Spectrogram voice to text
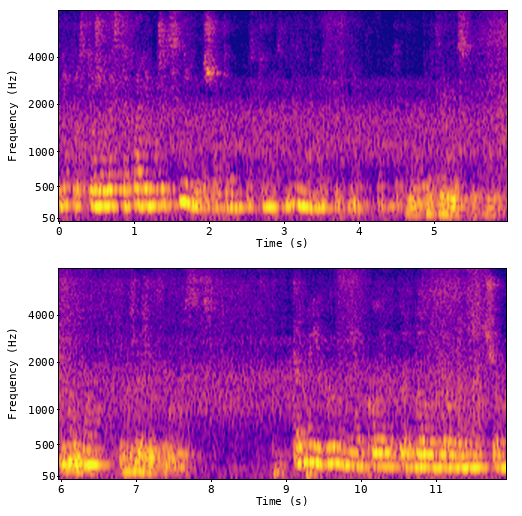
Я просто вже в листопаді може сніг лежати, ми просто не знаємо на майбутнє. Ну, потрібно скільки. Ну так. Вже жовтий місяць. Та ми і грудні, коли довго робимо нічого,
